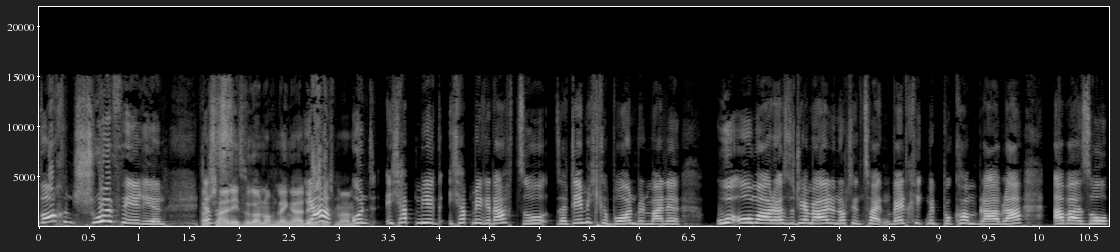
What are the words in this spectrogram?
Wochen Schulferien. Das ist Wahrscheinlich sogar noch länger, denke ja, ich mal. und ich habe mir, ich hab mir gedacht, so, seitdem ich geboren bin, meine Uroma oder so, die haben ja alle noch den Zweiten Weltkrieg mitbekommen, bla bla. Aber so,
